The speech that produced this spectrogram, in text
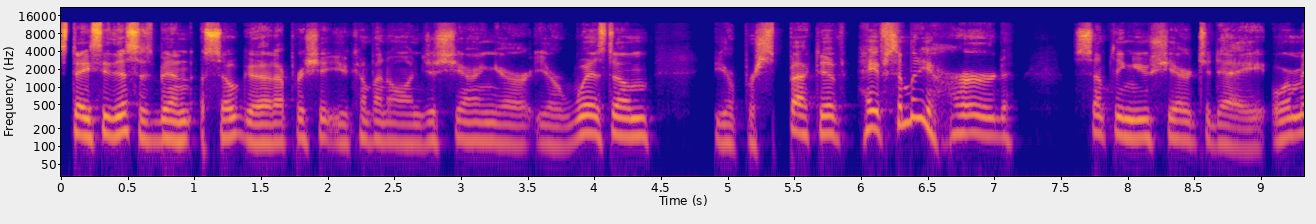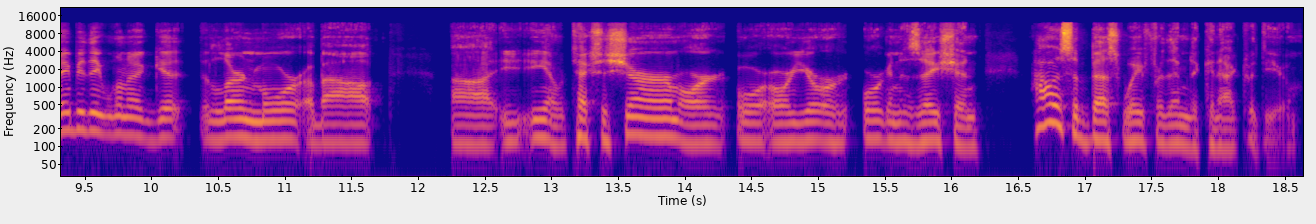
Staci, this has been so good. I appreciate you coming on, just sharing your your wisdom, your perspective. Hey, if somebody heard something you shared today, or maybe they want to get learn more about, uh, you know, Texas SHRM or or or your organization, how is the best way for them to connect with you?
